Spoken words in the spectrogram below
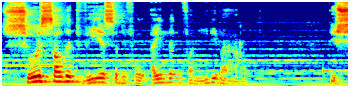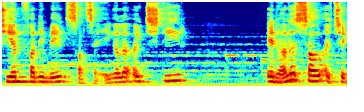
so sal dit wees in die volëinding van hierdie wêreld. Die seun van die mens sal sy engele uitstuur en hulle sal uit sy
